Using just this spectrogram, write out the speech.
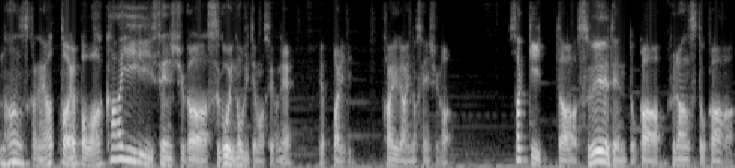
なんですかね。あとはやっぱ若い選手がすごい伸びてますよね。やっぱり、海外の選手が。さっき言ったスウェーデンとかフランスとか、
